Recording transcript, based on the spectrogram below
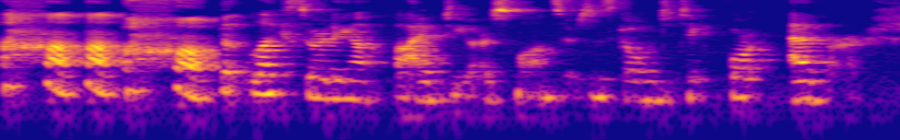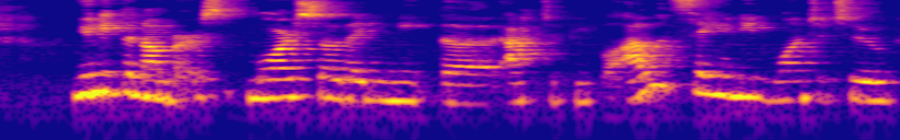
like sorting out five DR sponsors is going to take forever you need the numbers more so than you need the active people. I would say you need one to two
